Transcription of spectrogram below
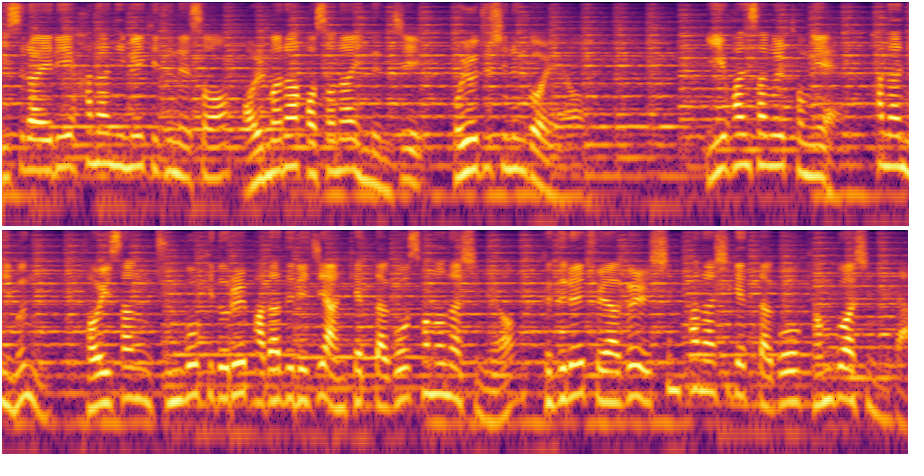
이스라엘이 하나님의 기준에서 얼마나 벗어나 있는지 보여주시는 거예요. 이 환상을 통해 하나님은 더 이상 중보 기도를 받아들이지 않겠다고 선언하시며 그들의 죄악을 심판하시겠다고 경고하십니다.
